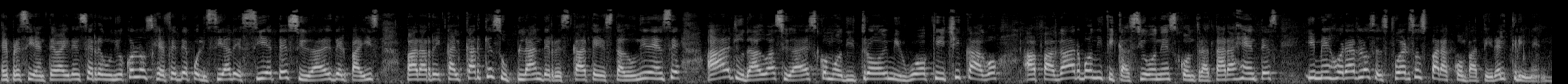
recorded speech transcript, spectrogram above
el presidente Biden se reunió con los jefes de policía de siete ciudades del país para recalcar que su plan de rescate estadounidense ha ayudado a ciudades como Detroit, Milwaukee y Chicago a pagar bonificaciones, contratar agentes y mejorar los esfuerzos para combatir el crimen.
